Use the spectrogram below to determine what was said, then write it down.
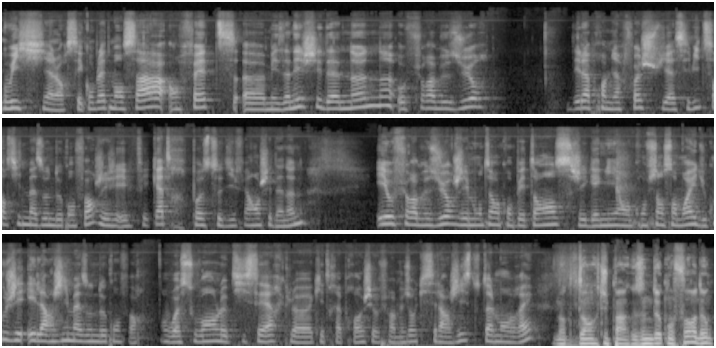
oui, alors c'est complètement ça. En fait, euh, mes années chez Danone, au fur et à mesure, dès la première fois, je suis assez vite sortie de ma zone de confort. J'ai fait quatre postes différents chez Danone. Et au fur et à mesure, j'ai monté en compétences, j'ai gagné en confiance en moi et du coup, j'ai élargi ma zone de confort. On voit souvent le petit cercle euh, qui est très proche et au fur et à mesure qui s'élargit, c'est totalement vrai. Donc, tu parles de zone de confort, donc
